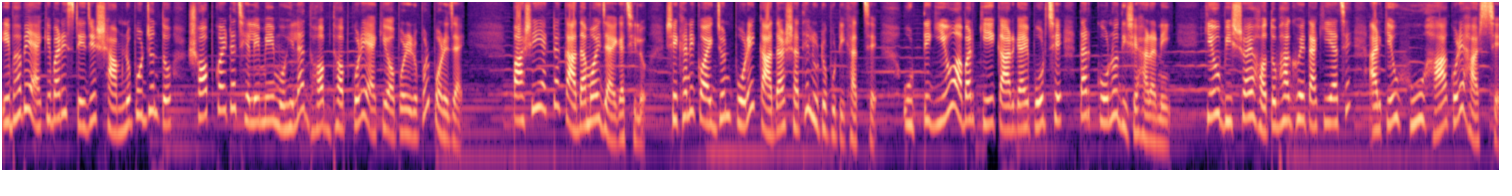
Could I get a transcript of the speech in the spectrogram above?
এভাবে একেবারে স্টেজের সামনে পর্যন্ত সব কয়টা ছেলে মেয়ে মহিলা ধপ ধপ করে একে অপরের ওপর পড়ে যায়। পাশেই একটা কাদাময় জায়গা ছিল। সেখানে কয়েকজন পড়ে কাদার সাথে লুটোপুটি খাচ্ছে। উঠতে গিয়েও আবার কে কার গায়ে পড়ছে তার কোনো দিশেহারা নেই। কেউ বিস্ময়ে হতভাগ হয়ে তাকিয়ে আছে আর কেউ হু হা করে হাসছে।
